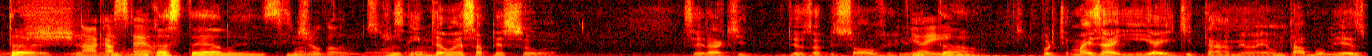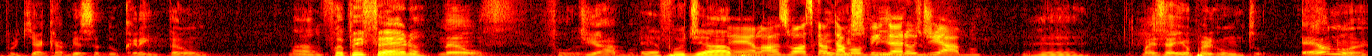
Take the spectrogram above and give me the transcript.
Puxa, Na. Castelo. no castelo e se Se jogou. Jogou. Então, essa pessoa, será que Deus absolve? E aí? Porque, mas aí, aí que tá, meu, é um tabu mesmo, porque a cabeça do crentão, mano, foi pro inferno. não, foi o diabo. É, foi o diabo. É, lá as vozes que Foi ela um tava ouvindo era o espírito. diabo. É. Mas aí eu pergunto, é ou não é?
